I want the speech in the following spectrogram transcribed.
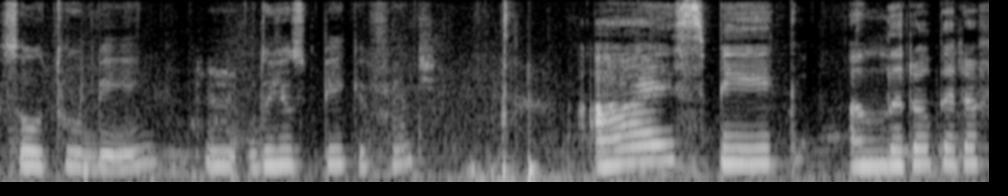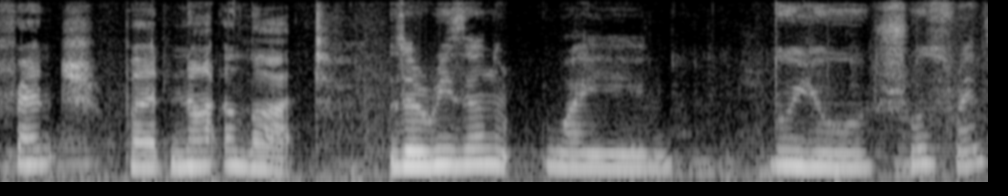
So to begin, mm, do you speak French? I speak a little bit of French, but not a lot. The reason why do you choose French?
